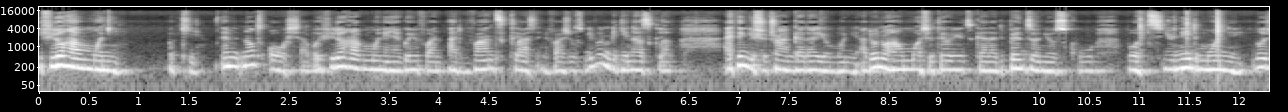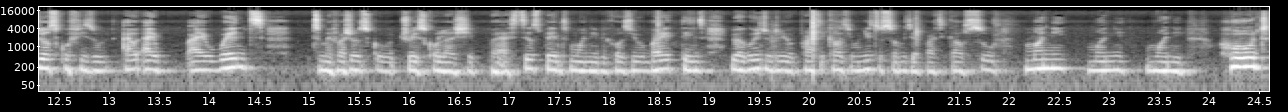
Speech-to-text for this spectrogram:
If you don't have money, okay, and not all, sure, but if you don't have money and you're going for an advanced class in fashion school, even beginner's class, I think you should try and gather your money. I don't know how much to tell you to gather, depends on your school, but you need money, not just school fees. I, I, I went to my fashion school through scholarship, but I still spent money because you buy things, you are going to do your practicals, you need to submit your practicals. So money, money, money. Hold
